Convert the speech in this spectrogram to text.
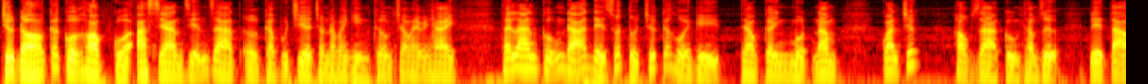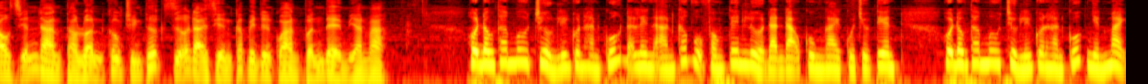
Trước đó, các cuộc họp của ASEAN diễn ra ở Campuchia trong năm 2022. Thái Lan cũng đã đề xuất tổ chức các hội nghị theo kênh một năm, quan chức, học giả cùng tham dự để tạo diễn đàn thảo luận không chính thức giữa đại diện các bên liên quan vấn đề Myanmar. Hội đồng tham mưu trưởng Liên quân Hàn Quốc đã lên án các vụ phóng tên lửa đạn đạo cùng ngày của Triều Tiên. Hội đồng tham mưu trưởng Liên quân Hàn Quốc nhấn mạnh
